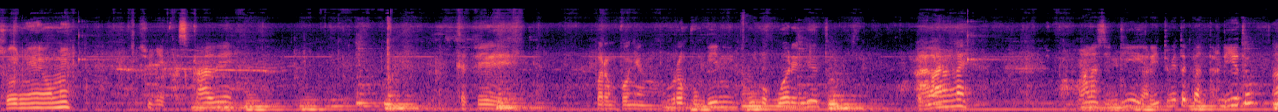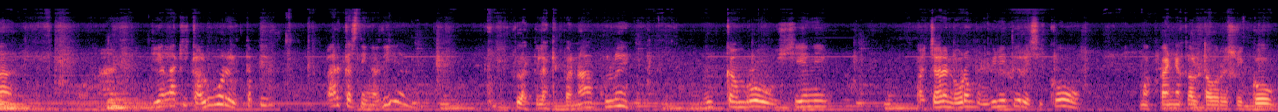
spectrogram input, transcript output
sunyi umi sunyi sekali tapi perempuan yang orang pembini aku mau keluarin dia tuh ke mana lah Malas dia, hari itu kita bantar dia tuh. ah Dia lagi keluar, tapi Arkas tinggal dia. laki-laki panaku lah Bukan bro, sini pacaran orang pembini itu resiko. makanya kalau tahu risiko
